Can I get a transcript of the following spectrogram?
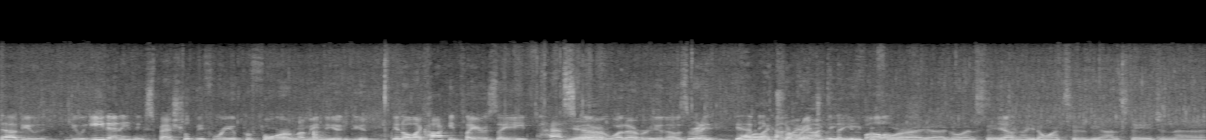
Now, do you do you eat anything special before you perform? I mean, do you, do you you know, like hockey players, they eat pasta Yeah. or whatever. You know, is there any? Do you have well, I any kind try of not regimen to that you eat follow? before I uh, go on stage. Yeah. You know, you don't want to be on stage and uh,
